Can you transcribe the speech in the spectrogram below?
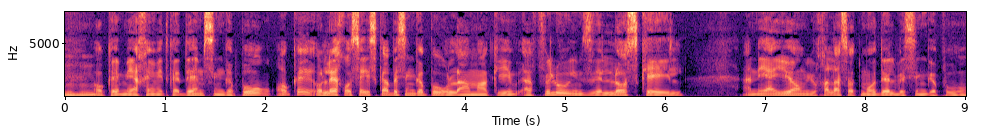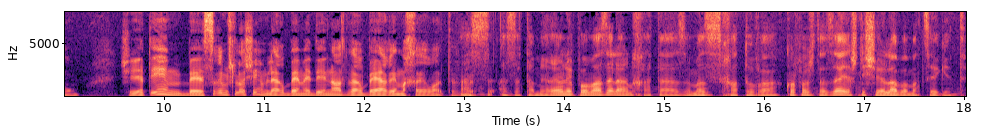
מהמם. אוקיי, מי הכי מתקדם? סינגפור? אוקיי, הולך, עושה עסקה בסינגפור. למה? כי אפילו אם זה לא scale, אני היום יוכל לעשות מודל בסינגפור, שיתאים ב-2030 להרבה מדינות והרבה ערים אחרות. אז, אז אתה מרים לי פה מה זה להנחתה, זה מה זה שיחה טובה. כל פעם שאתה זה, יש לי שאלה במצגת.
